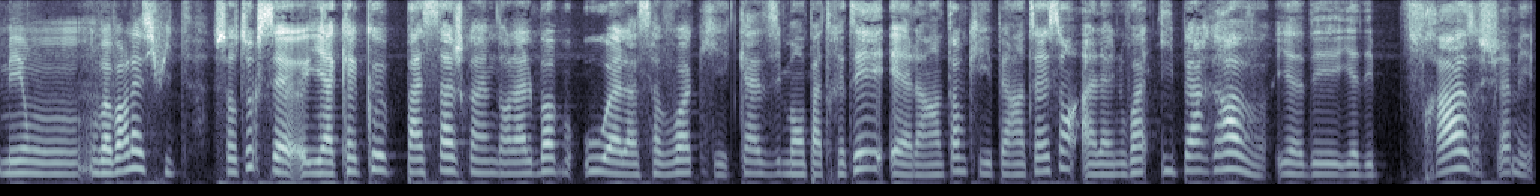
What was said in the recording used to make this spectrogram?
mais on, on va voir la suite. Surtout que c'est, il y a quelques passages quand même dans l'album où elle a sa voix qui est quasiment pas traitée et elle a un timbre qui est hyper intéressant. Elle a une voix hyper grave. Il y a des, il y a des phrases, je suis là, mais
